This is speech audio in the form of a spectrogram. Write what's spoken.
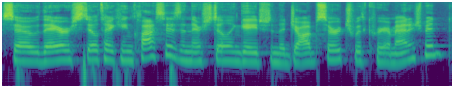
So they're still taking classes and they're still engaged in the job search with career management.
